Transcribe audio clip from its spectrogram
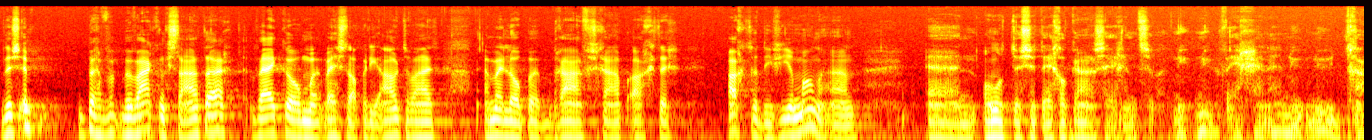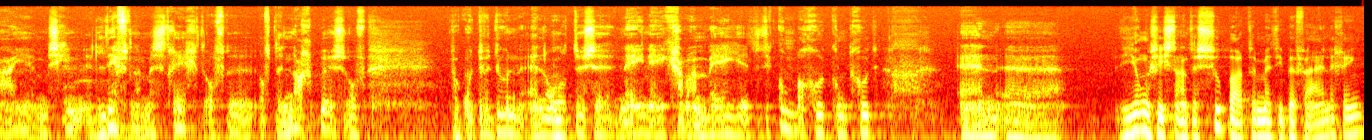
Dus een bewaking staat daar. Wij, komen, wij stappen die auto uit. En wij lopen braaf schaapachtig achter die vier mannen aan. En ondertussen tegen elkaar zeggen: nu, nu wegrennen, nu, nu draaien. Misschien het lift naar Maastricht of de, of de nachtbus. Of wat moeten we doen? En ondertussen: nee, nee, ik ga maar mee. Het, komt wel goed, komt goed. En uh, die jongens die staan te soepatten met die beveiliging.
